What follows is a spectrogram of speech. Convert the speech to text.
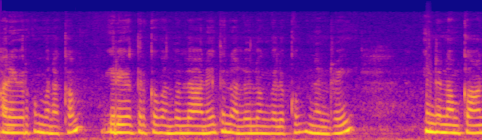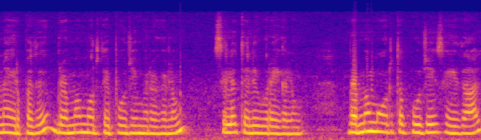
அனைவருக்கும் வணக்கம். இறையத்திற்கு வந்துள்ள அனைத்து நல்லுள்ளங்களுக்கும் நன்றி. இன்று நாம் காண இருப்பது பிரம்மமூர்த்தி பூஜை முறைகளும் சில தெளிவுரைகளும். பிரம்மமூர்த்த பூஜை செய்தால்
